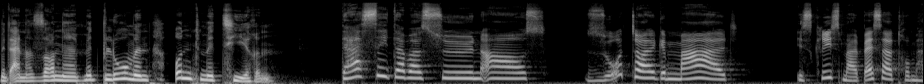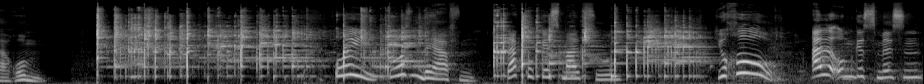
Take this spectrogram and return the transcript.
Mit einer Sonne, mit Blumen und mit Tieren. Das sieht aber schön aus. So toll gemalt. Ich kriech's mal besser drum herum. Ui, Dosen werfen. Da guck ich mal zu. Juhu! Alle umgesmissen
